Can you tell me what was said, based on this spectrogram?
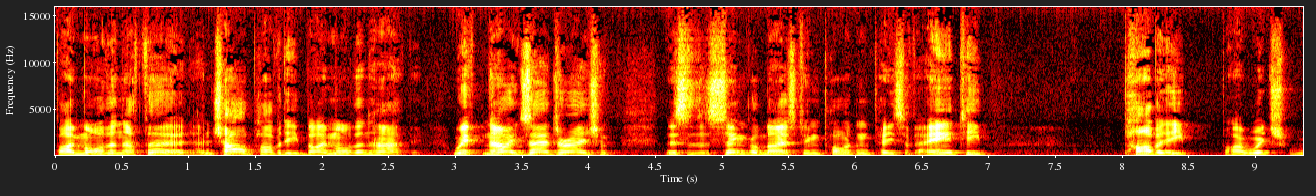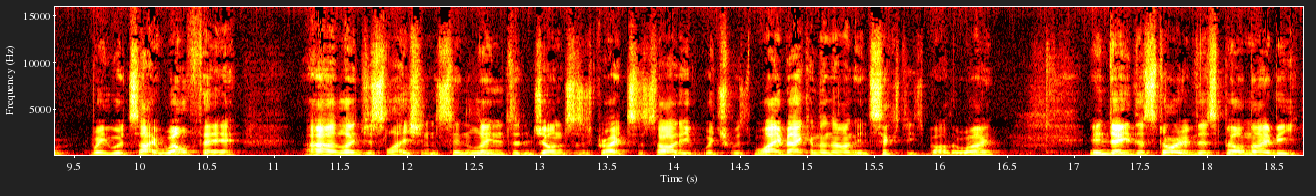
by more than a third and child poverty by more than half. With no exaggeration, this is the single most important piece of anti poverty, by which we would say welfare, uh, legislation since Lyndon Johnson's Great Society, which was way back in the 1960s, by the way. Indeed, the story of this bill may be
